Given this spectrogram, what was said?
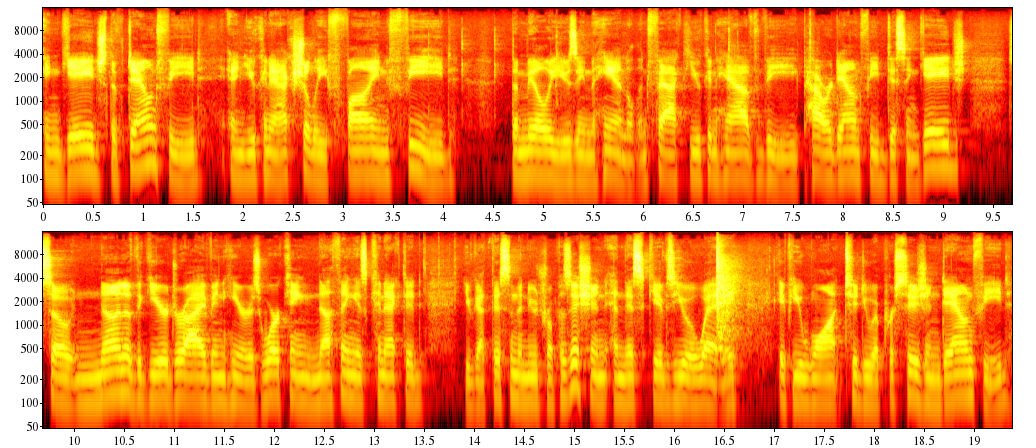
engage the down feed and you can actually fine feed the mill using the handle. In fact, you can have the power down feed disengaged so none of the gear drive in here is working, nothing is connected. You've got this in the neutral position and this gives you a way if you want to do a precision down feed,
